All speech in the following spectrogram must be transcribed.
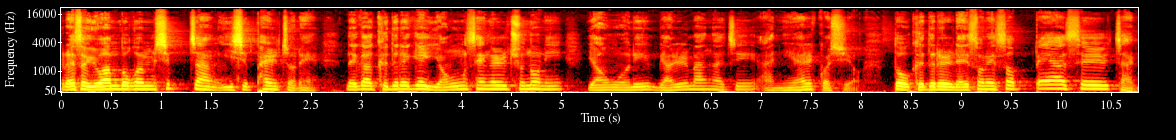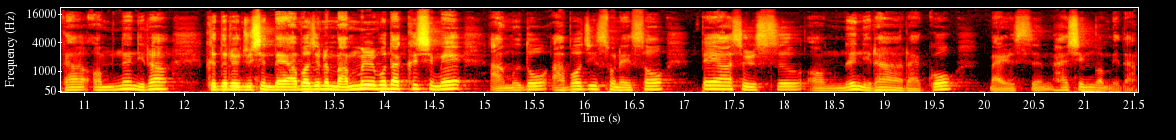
그래서 요한복음 10장 28절에 내가 그들에게 영생을 주노니 영원히 멸망하지 아니할 것이요 또 그들을 내 손에서 빼앗을 자가 없느니라 그들을 주신 내 아버지는 만물보다 크심에 아무도 아버지 손에서 빼앗을 수 없느니라라고 말씀하신 겁니다.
